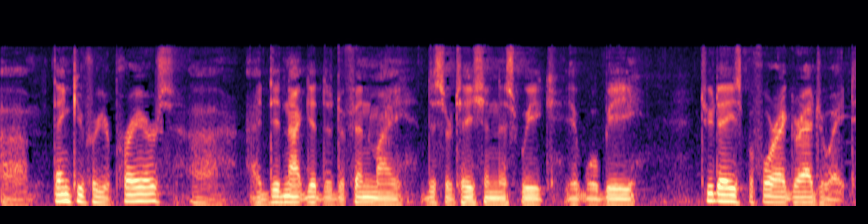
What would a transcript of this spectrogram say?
Uh, thank you for your prayers. Uh, I did not get to defend my dissertation this week. It will be two days before I graduate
